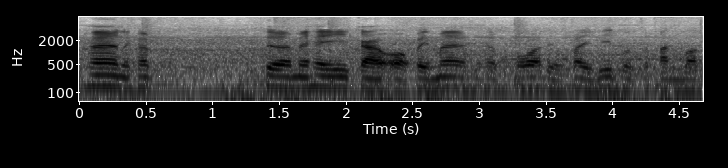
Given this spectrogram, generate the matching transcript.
15 นะครับ เพื่อไม่ให้กาวออกไปมากนะครับ เพราะว่าเดี๋ยวไฟรีดบนสปันบอล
